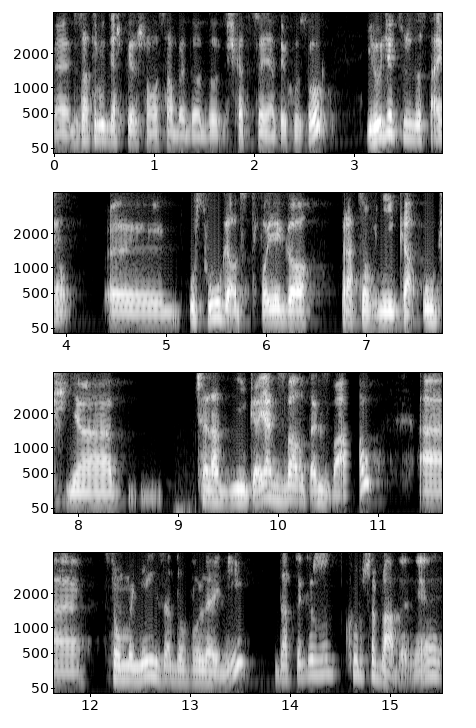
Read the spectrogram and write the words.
e, zatrudniasz pierwszą osobę do, do świadczenia tych usług i ludzie, którzy dostają y, usługę od twojego pracownika, ucznia, czeladnika, jak zwał, tak zwał, e, są mniej zadowoleni, dlatego że kurczę blade, nie?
